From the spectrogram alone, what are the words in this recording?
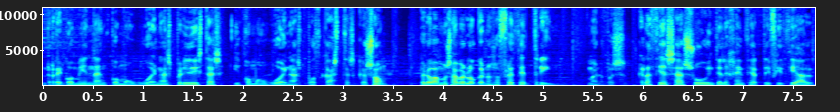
recomiendan como buenas periodistas y como buenas podcasters que son. Pero vamos a ver lo que nos ofrece Trin. Bueno, pues gracias a su inteligencia artificial,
